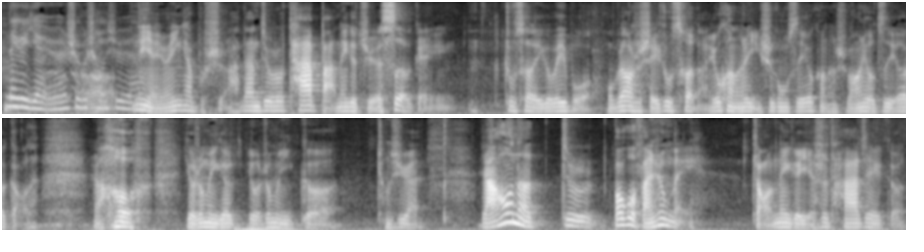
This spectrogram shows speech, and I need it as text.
那个演员是个程序员？那演员应该不是啊，但就是说他把那个角色给注册了一个微博，我不知道是谁注册的，有可能是影视公司，也有可能是网友自己恶搞的。然后有这么一个有这么一个程序员，然后呢，就是包括樊胜美找那个也是他这个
